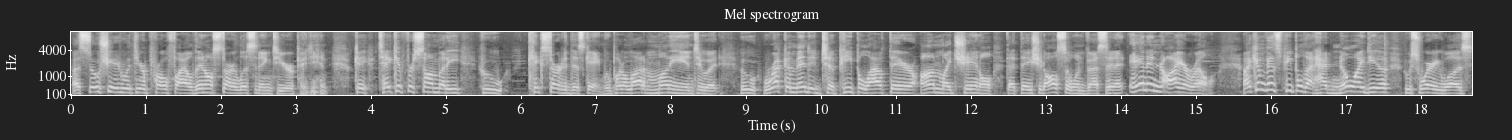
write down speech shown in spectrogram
associated with your profile. Then I'll start listening to your opinion. Okay, take it for somebody who kickstarted this game, who put a lot of money into it, who recommended to people out there on my channel that they should also invest in it and in IRL. I convinced people that had no idea who Swery was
